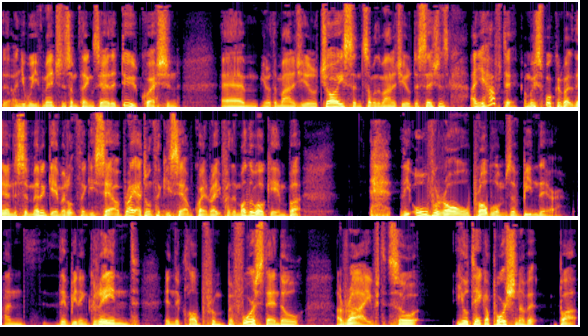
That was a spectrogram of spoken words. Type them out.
and we've mentioned some things there that do question, um, you know, the managerial choice and some of the managerial decisions, and you have to. And we've spoken about it there in the St Mirren game. I don't think he's set up right. I don't think he's set up quite right for the Motherwell game, but the overall problems have been there, and they've been ingrained in the club from before Stendel arrived. So he'll take a portion of it, but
